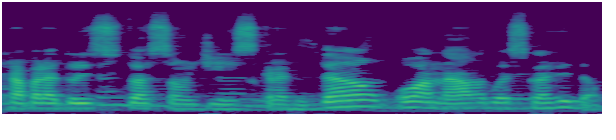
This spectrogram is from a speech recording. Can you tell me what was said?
trabalhadores em situação de escravidão ou análogo à escravidão.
